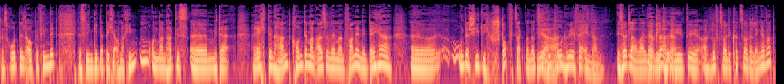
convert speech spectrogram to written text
das Rotbild auch befindet. Deswegen geht der Becher auch nach hinten und man hat es äh, mit der rechten Hand konnte man also, wenn man vorne in den Becher äh, unterschiedlich stopft, sagt man dazu, ja. die Tonhöhe verändern. Ist ja klar, weil ja, dann klar, die, die, die, äh, Luftsäule kürzer oder länger wird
